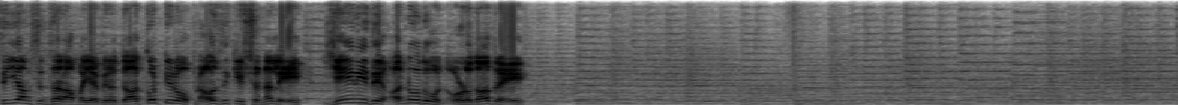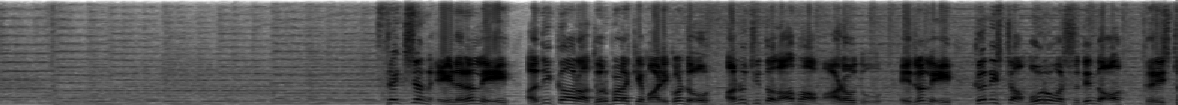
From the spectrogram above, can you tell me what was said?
ಸಿಎಂ ಸಿದ್ದರಾಮಯ್ಯ ವಿರುದ್ಧ ಕೊಟ್ಟಿರೋ ಪ್ರಾಸಿಕ್ಯೂಷನ್ನಲ್ಲಿ ಏನಿದೆ ಅನ್ನೋದು ನೋಡೋದಾದ್ರೆ ಸೆಕ್ಷನ್ ಏಳರಲ್ಲಿ ಅಧಿಕಾರ ದುರ್ಬಳಕೆ ಮಾಡಿಕೊಂಡು ಅನುಚಿತ ಲಾಭ ಮಾಡೋದು. ಇದರಲ್ಲಿ ಕನಿಷ್ಠ ಮೂರು ವರ್ಷದಿಂದ ಗರಿಷ್ಠ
